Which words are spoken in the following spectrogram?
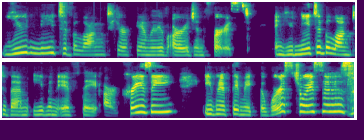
You need to belong to your family of origin first and you need to belong to them even if they are crazy even if they make the worst choices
